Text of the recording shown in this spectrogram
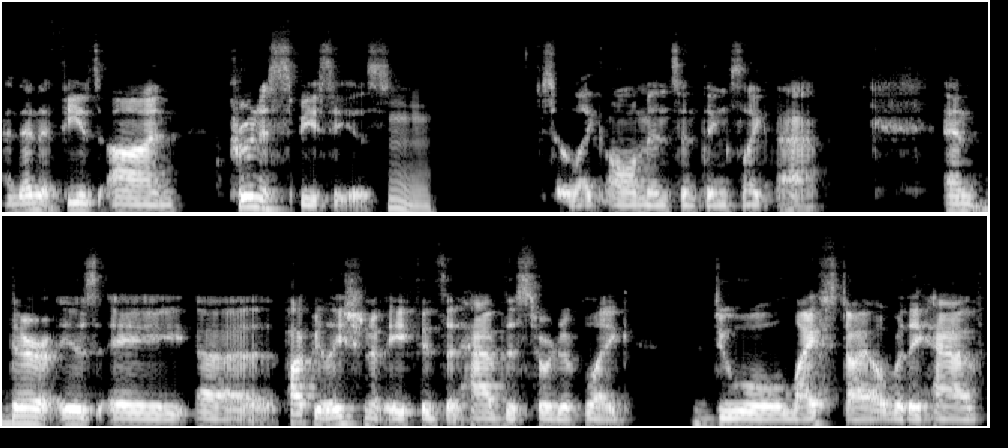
and then it feeds on prunus species. Hmm. So like almonds and things like that. And there is a uh, population of aphids that have this sort of like dual lifestyle where they have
